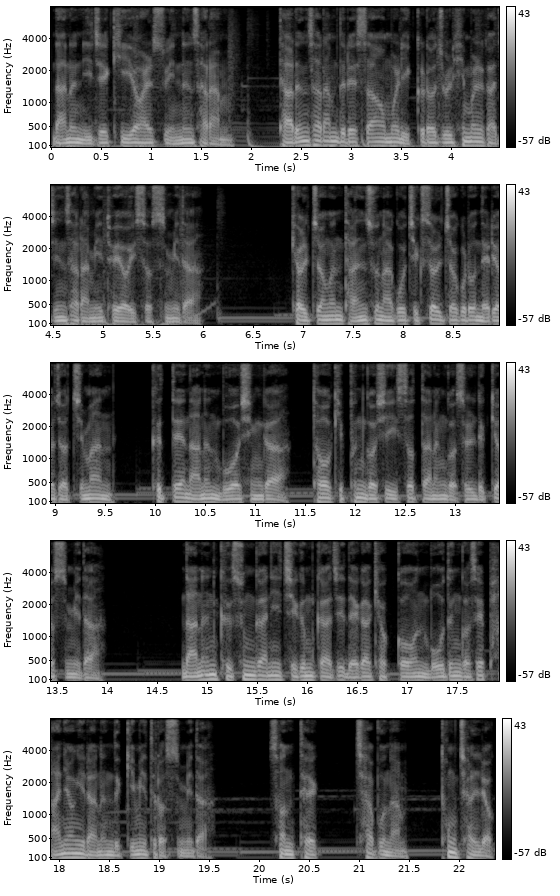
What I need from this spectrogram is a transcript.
나는 이제 기여할 수 있는 사람, 다른 사람들의 싸움을 이끌어줄 힘을 가진 사람이 되어 있었습니다. 결정은 단순하고 직설적으로 내려졌지만 그때 나는 무엇인가 더 깊은 것이 있었다는 것을 느꼈습니다. 나는 그 순간이 지금까지 내가 겪어온 모든 것의 반영이라는 느낌이 들었습니다. 선택, 차분함, 통찰력,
